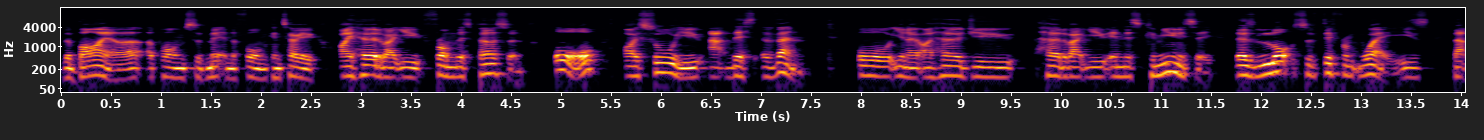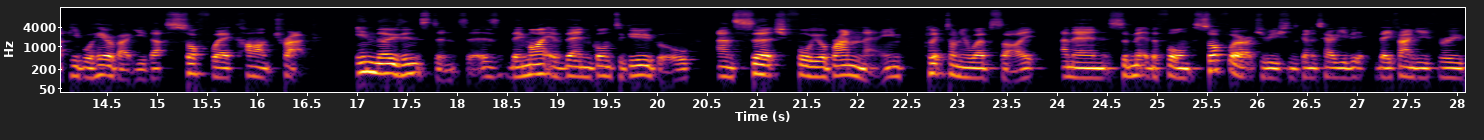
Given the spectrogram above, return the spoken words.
the buyer, upon submitting the form, can tell you, I heard about you from this person, or I saw you at this event, or, you know, I heard you heard about you in this community. There's lots of different ways that people hear about you that software can't track. In those instances, they might have then gone to Google and searched for your brand name, clicked on your website, and then submitted the form, software attribution is going to tell you that they found you through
